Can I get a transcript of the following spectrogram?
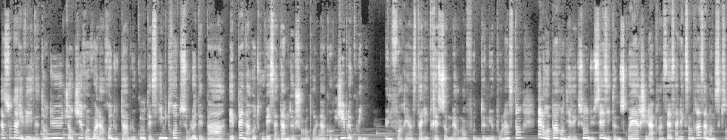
À son arrivée inattendue, Georgie revoit la redoutable comtesse Imtrot sur le départ et peine à retrouver sa dame de chambre, l'incorrigible Queenie. Une fois réinstallée très sommairement faute de mieux pour l'instant, elle repart en direction du Eaton Square chez la princesse Alexandra Zamonsky.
